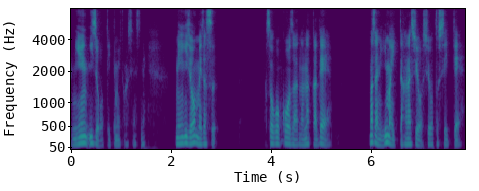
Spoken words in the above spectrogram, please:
2円以上って言ってもいいかもしれないですね。2円以上を目指す総合講座の中で、まさに今言った話をしようとしていて、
